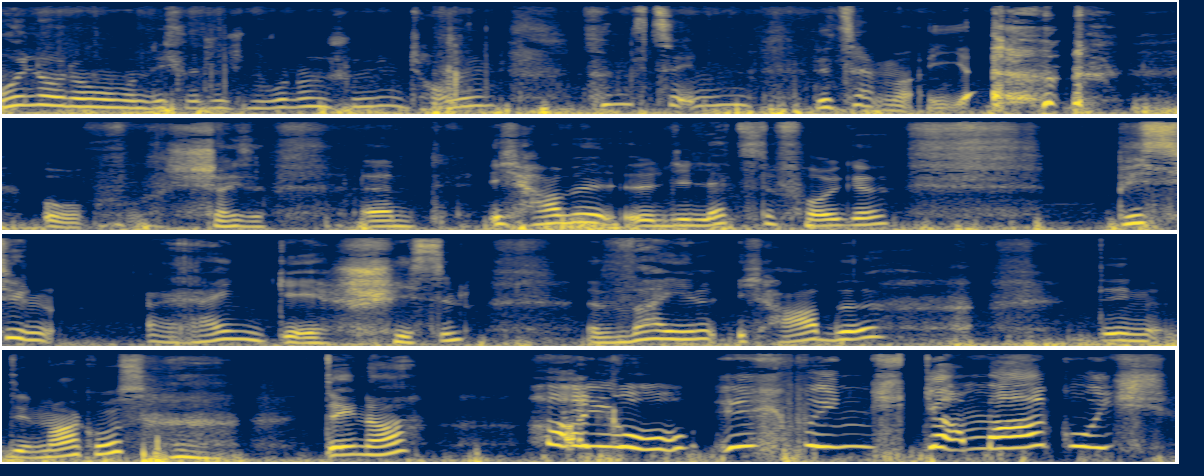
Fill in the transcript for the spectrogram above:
Moin Leute und ich wünsche euch einen wunderschönen, tollen 15. Dezember. Ja. Oh, scheiße. Ähm, ich habe äh, die letzte Folge bisschen reingeschissen, weil ich habe den, den Markus, Dena, Hallo, ich bin's, der Markus.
